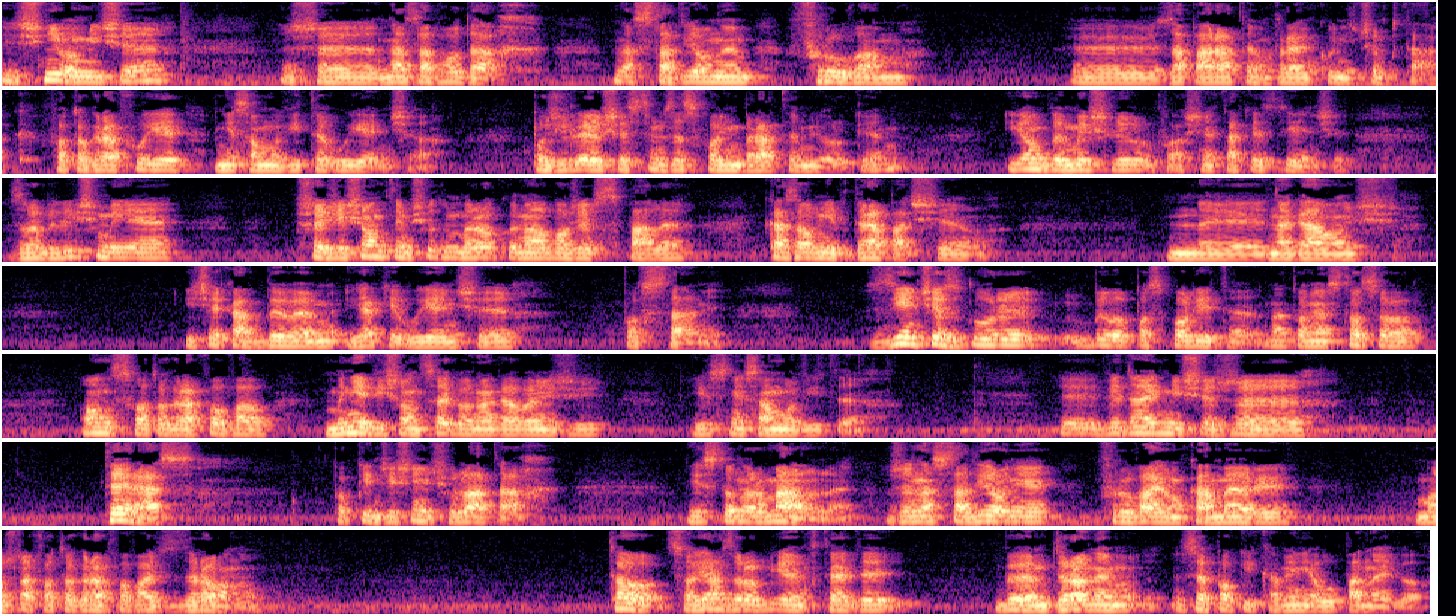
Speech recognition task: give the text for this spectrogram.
I śniło mi się, że na zawodach, na stadionem fruwam yy, z aparatem w ręku niczym ptak. Fotografuję niesamowite ujęcia. Podzieliłem się z tym ze swoim bratem Jurkiem i on wymyślił właśnie takie zdjęcie. Zrobiliśmy je w 67 roku na obozie w Spale. Kazał mi wdrapać się na gałąź i ciekaw byłem, jakie ujęcie powstanie. Zdjęcie z góry było pospolite, natomiast to, co on sfotografował, mnie wiszącego na gałęzi, jest niesamowite. Y, Wydaje mi się, że teraz, po 50 latach, jest to normalne, że na stadionie fruwają kamery, można fotografować z dronu to, co ja zrobiłem wtedy, byłem dronem z epoki kamienia łupanego.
